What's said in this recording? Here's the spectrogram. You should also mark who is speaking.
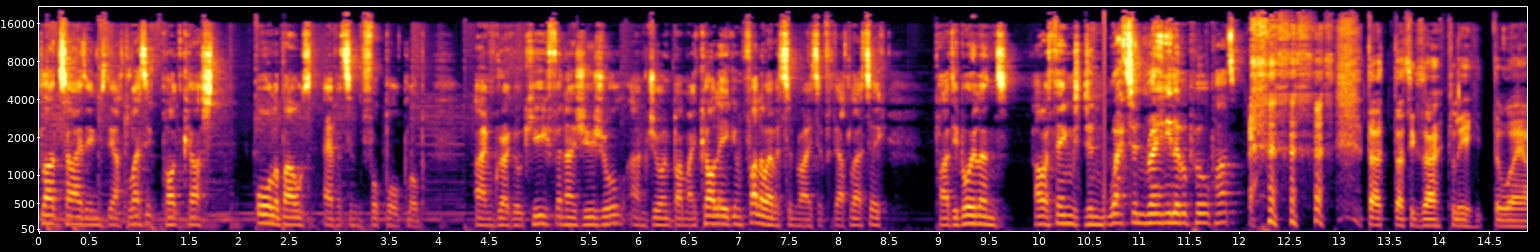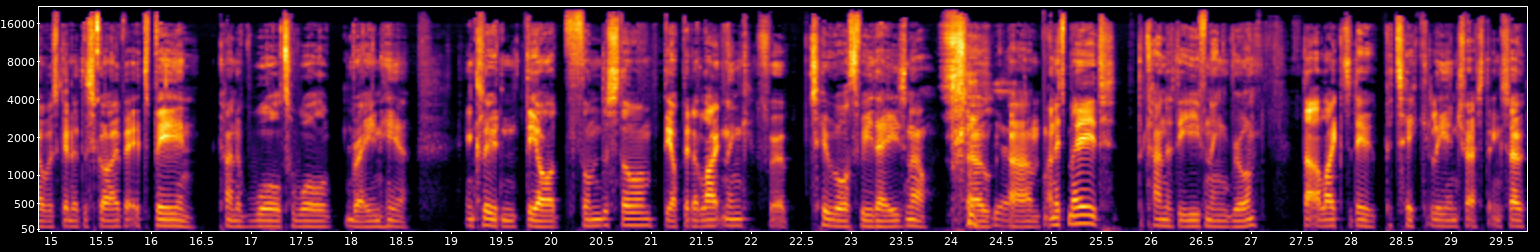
Speaker 1: Glad Tidings, the athletic podcast all about Everton Football Club. I'm Greg O'Keefe, and as usual, I'm joined by my colleague and fellow Everton writer for The Athletic, Paddy Boyland. How are things in wet and rainy Liverpool, Pad?
Speaker 2: that that's exactly the way I was going to describe it. It's been kind of wall to wall rain here, including the odd thunderstorm, the odd bit of lightning for two or three days now. So, yeah. um, and it's made the kind of the evening run that I like to do particularly interesting. So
